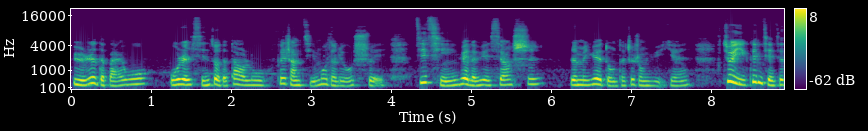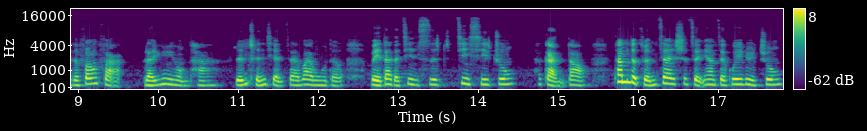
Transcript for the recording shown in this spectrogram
雨日的白屋、无人行走的道路、非常寂寞的流水，激情越来越消失。人们越懂得这种语言，就以更简洁的方法来运用它。人沉潜在万物的伟大的静思静息中，他感到他们的存在是怎样在规律中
